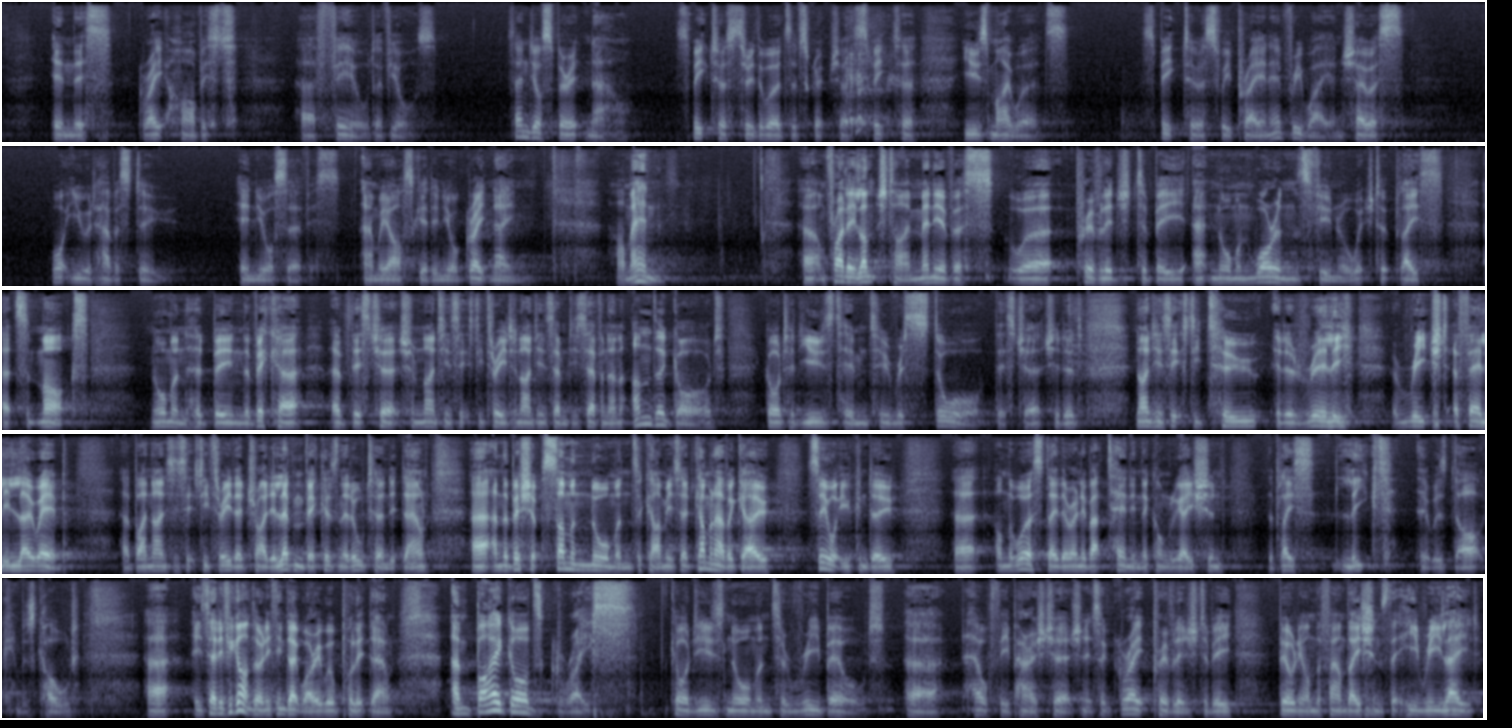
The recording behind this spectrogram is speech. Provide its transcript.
in this great harvest uh, field of yours. Send your spirit now. Speak to us through the words of Scripture. Speak to, use my words. Speak to us, we pray, in every way and show us what you would have us do in your service. And we ask it in your great name. Amen. Uh, on Friday lunchtime, many of us were privileged to be at Norman Warren's funeral, which took place at St. Mark's. Norman had been the vicar of this church from 1963 to 1977, and under God, God had used him to restore this church. It had 1962, it had really reached a fairly low ebb. Uh, by 1963, they'd tried 11 vicars and they'd all turned it down. Uh, and the bishop summoned Norman to come. He said, Come and have a go, see what you can do. Uh, on the worst day, there were only about 10 in the congregation. The place leaked. It was dark. It was cold. Uh, he said, If you can't do anything, don't worry, we'll pull it down. And by God's grace, God used Norman to rebuild a healthy parish church. And it's a great privilege to be building on the foundations that he relaid.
